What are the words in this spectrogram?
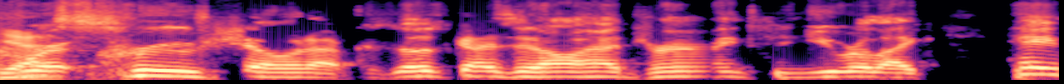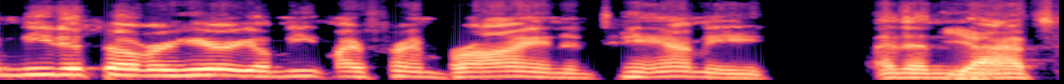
Yes. crew showed up because those guys had all had drinks and you were like, hey, meet us over here. You'll meet my friend Brian and Tammy. And then Yeah. that's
